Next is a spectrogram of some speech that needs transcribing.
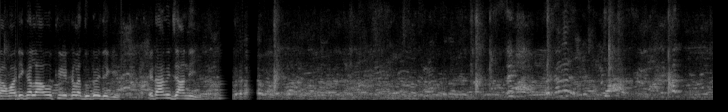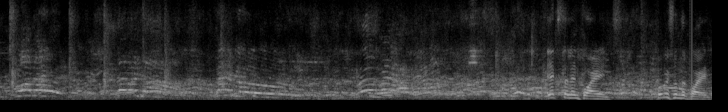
কাবাডি খেলা ও ক্রিকেট খেলা দুটোই দেখি। এটা আমি জানি। এক্সেলেন্ট পয়েন্ট খুবই সুন্দর পয়েন্ট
